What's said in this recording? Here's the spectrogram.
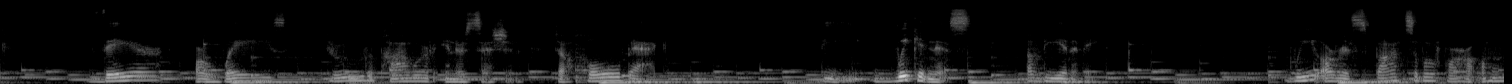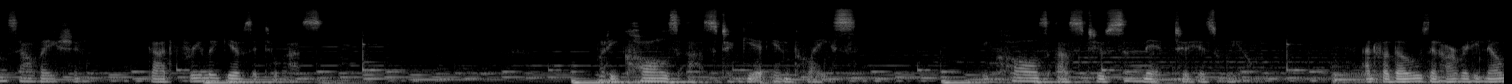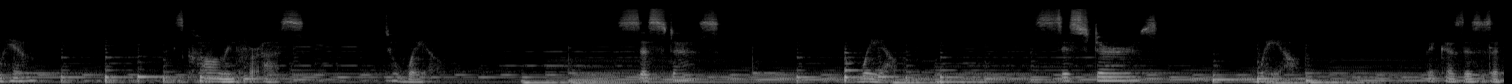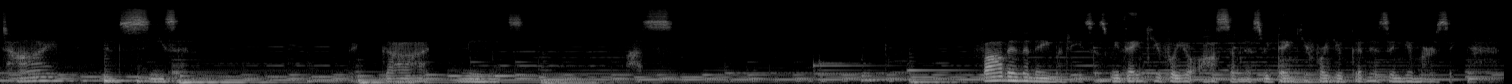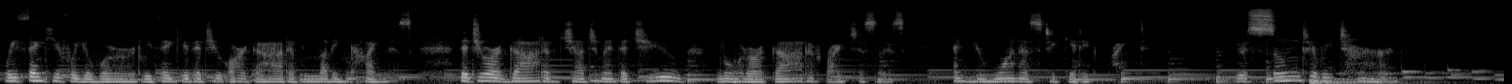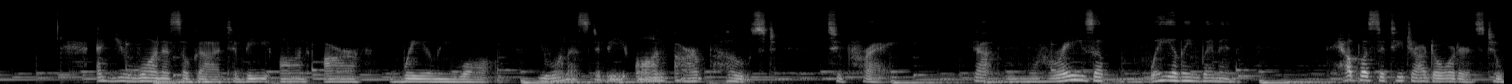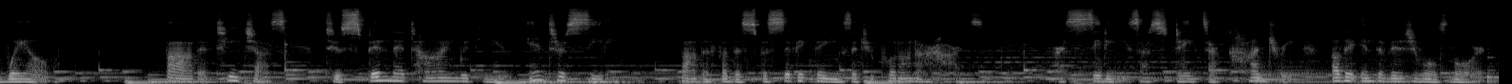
there are ways through the power of intercession to hold back the wickedness of the enemy. We are responsible for our own salvation. God freely gives it to us. But He calls us to get in place. He calls us to submit to His will. And for those that already know Him, He's calling for us to wail sisters, wail. Sisters, wail. Because this is a time and season that God needs us. Father, in the name of Jesus, we thank you for your awesomeness. We thank you for your goodness and your mercy. We thank you for your word. We thank you that you are God of loving kindness, that you are a God of judgment, that you, Lord, are a God of righteousness, and you want us to get it right. You're soon to return. And you want us, oh God, to be on our wailing wall. You want us to be on our post to pray. God, raise up wailing women. Help us to teach our daughters to wail. Father, teach us to spend that time with you, interceding, Father, for the specific things that you put on our hearts, our cities, our states, our country, other individuals, Lord,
